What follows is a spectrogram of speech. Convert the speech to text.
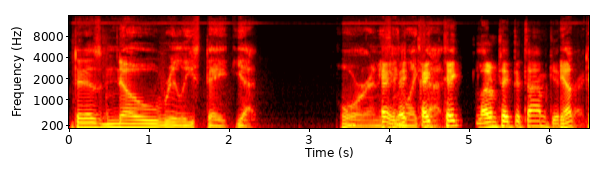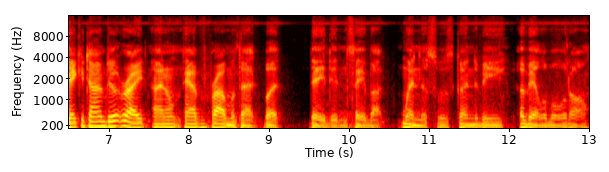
There is no release date yet or Hey, anything they, like take that. take let them take their time, get Yep, it right. take your time, do it right. I don't have a problem with that, but they didn't say about when this was going to be available at all.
